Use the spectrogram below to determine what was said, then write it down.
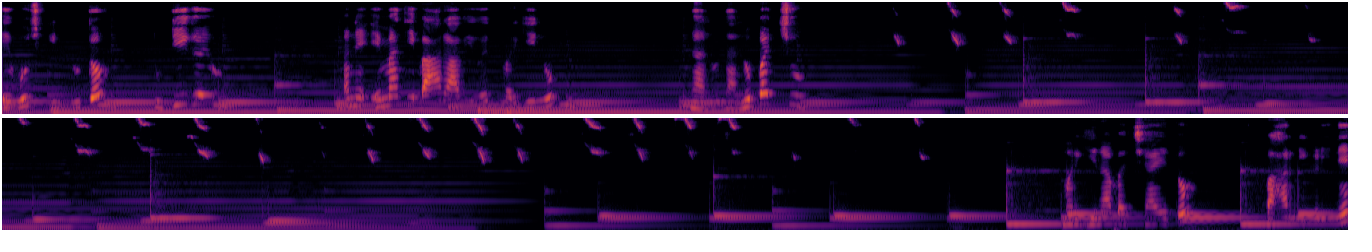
એવું જ ઈંડું તો તૂટી ગયું. અને એમાંથી બહાર આવ્યું એક મરઘીનું નાનું નાનું બચ્ચું. મરઘીના બચ્ચાએ તો બહાર નીકળીને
